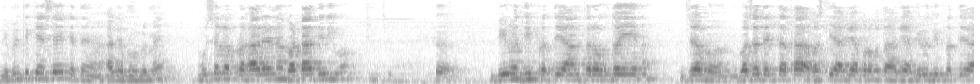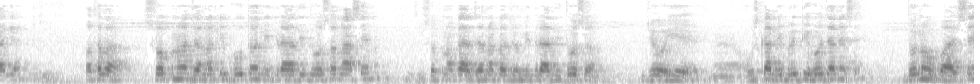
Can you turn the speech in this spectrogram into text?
निवृत्ति कैसे? कहते हैं आगे मूल में मुसल प्रहारेण घटादिरिव। तो विरोधी प्रत्ययांतर उदयन जब गज देखता था हस्ती आ गया पर्वत आ गया विरोधी प्रत्यय आ गया। अथवा स्वप्न जनक भूत निद्रादि दोष नाशेन। स्वप्न का जनक जो निद्रादि दोष जो ये उसका निवृत्ति हो जाने से दोनों उपाय से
